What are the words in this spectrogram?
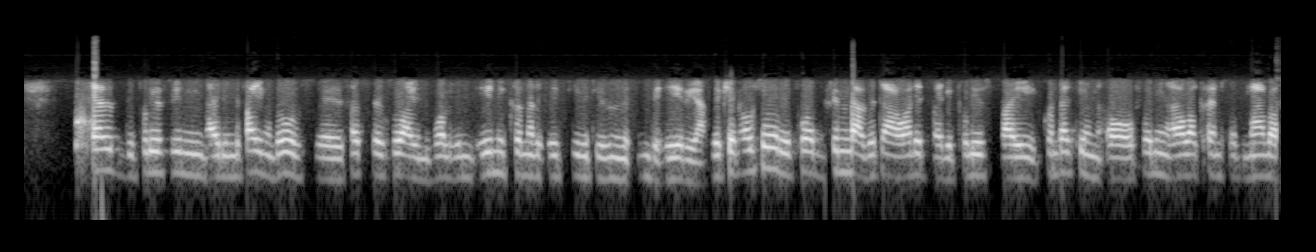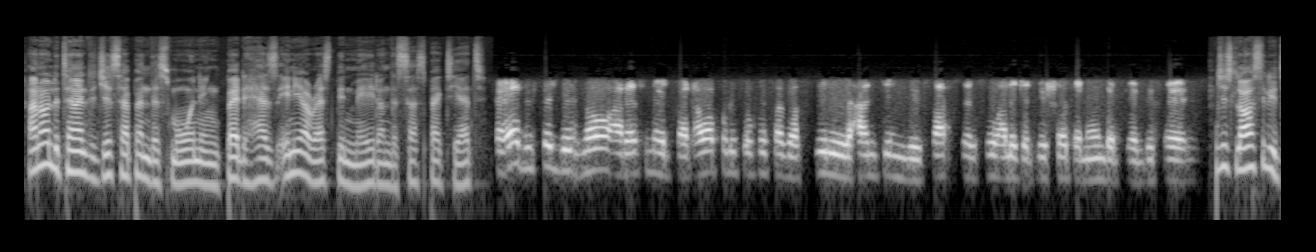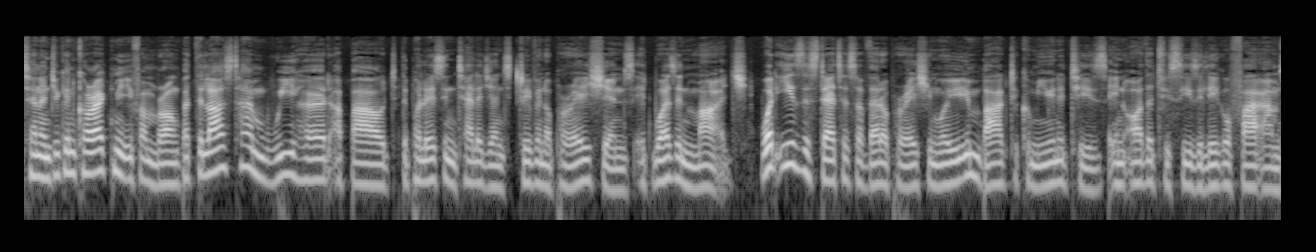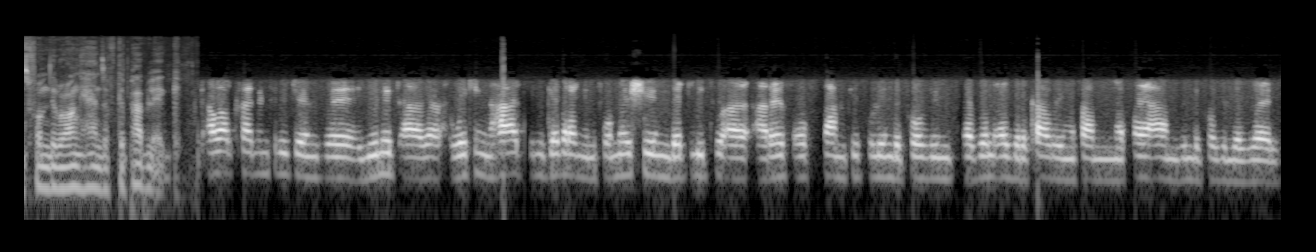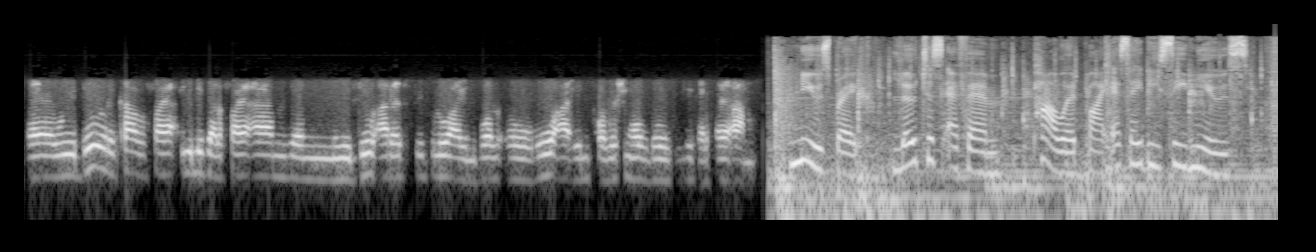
help the police in identifying those uh, suspects who are involved in any criminal activities in the, in the, area. They can also report criminals that are wanted by the police by contacting or phoning our crime stop number. I know, Lieutenant, it just happened this morning, but has any arrest been made on the suspect yet? At this stage, there's no arrest made, but our police officers are still hunting the suspects who allegedly shot and wounded this area. Just lastly, Lieutenant, you can correct me if I'm wrong, but the last time we heard about the police intelligence driven operations, it was in March. What is the status of that operation where you embarked to communities in order to seize illegal firearms from the wrong hands of the public? Our crime intelligence uh, unit are working hard in gathering information that lead to uh, arrest of some people in the province as well as recovering some firearms in the province as well. Uh, we do recover fire, illegal firearms and we do arrest people who are involved or who are in possession of those illegal firearms. Newsbreak, Lotus FM, powered by SABC News.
